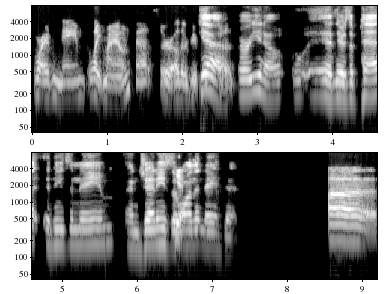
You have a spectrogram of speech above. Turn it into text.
Where I've named like my own pets or other people's Yeah, pets. or you know, uh, there's a pet, it needs a name, and Jenny's the Yeah. one that named it. Uh,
